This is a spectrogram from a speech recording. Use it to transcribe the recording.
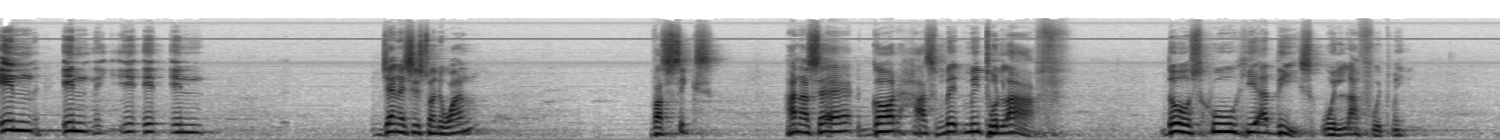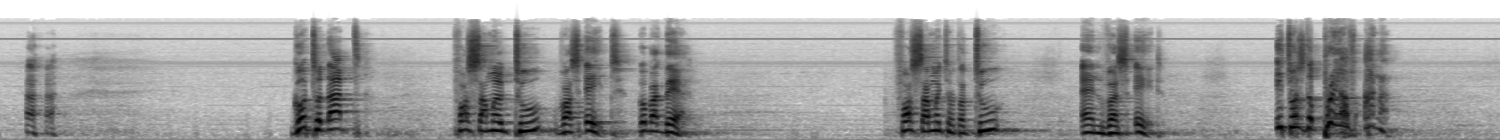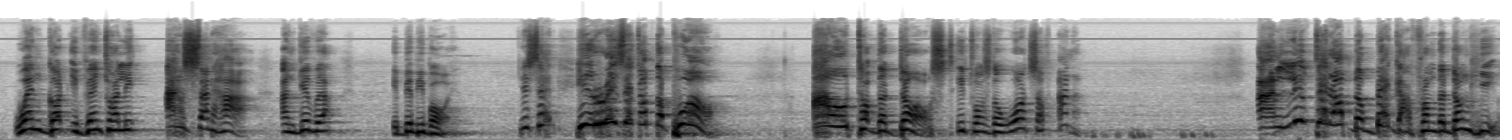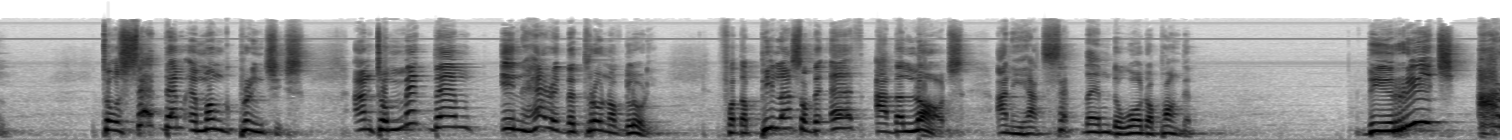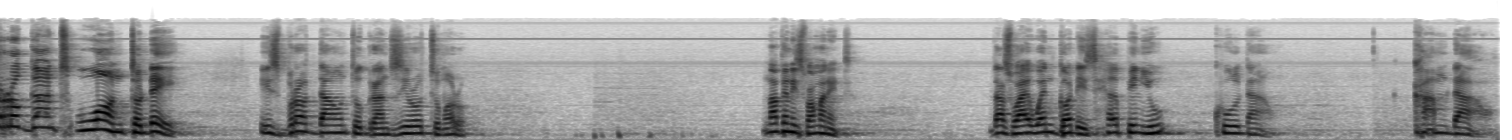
In, in, in, in Genesis 21, verse 6, Hannah said, God has made me to laugh. Those who hear this will laugh with me. Go to that First Samuel 2, verse 8. Go back there. First Samuel chapter 2 and verse 8. It was the prayer of Anna when God eventually answered her and gave her a baby boy. He said, He raised up the poor out of the dust. It was the words of Anna. And lifted up the beggar from the dunghill to set them among princes and to make them inherit the throne of glory. For the pillars of the earth are the Lord's, and he had set them the word upon them. The rich, arrogant one today is brought down to ground zero tomorrow. Nothing is permanent. That's why when God is helping you, cool down, calm down.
